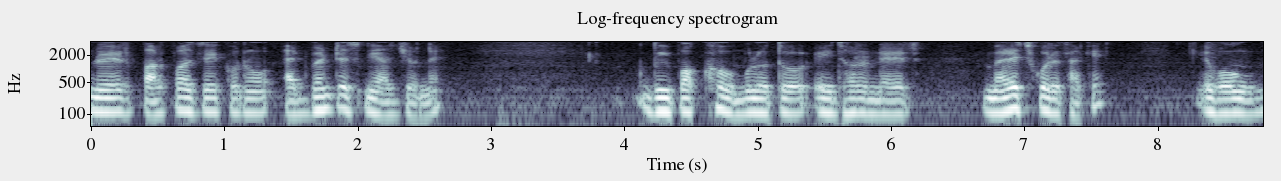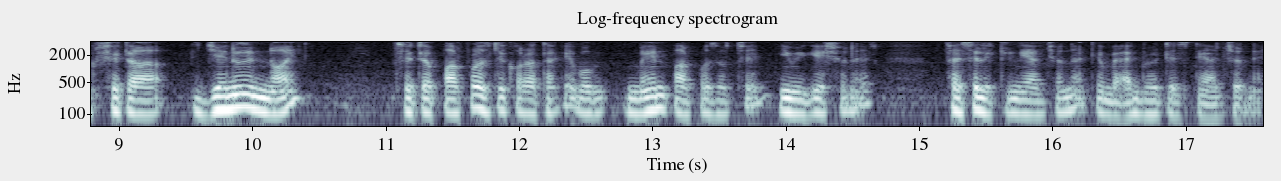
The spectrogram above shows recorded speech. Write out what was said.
ইমিগ্রেশনের পারপাজে কোনো অ্যাডভান্টেজ নেওয়ার জন্যে দুই পক্ষ মূলত এই ধরনের ম্যারেজ করে থাকে এবং সেটা জেনুইন নয়, সেটা পারপাসলি করা থাকে এবং মেন পারপাস হচ্ছে ইমিগ্রেশনের ফ্যাসিলিটি নেওয়ার জন্য কিংবা অ্যাডভান্টেজ নেওয়ার জন্যে।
